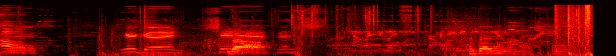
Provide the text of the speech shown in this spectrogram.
oh, you're good. Shit Bro. happens. It doesn't even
